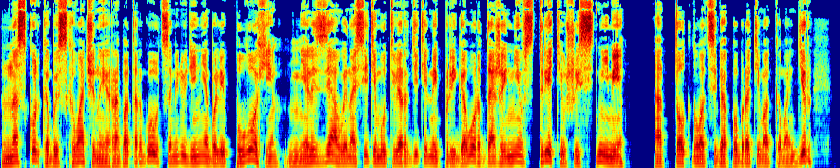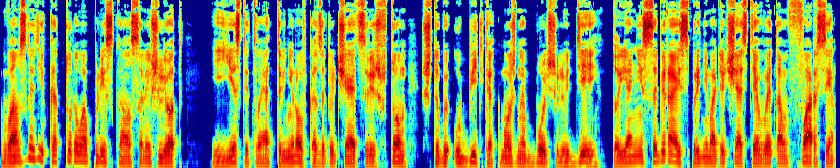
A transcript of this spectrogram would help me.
Насколько бы схваченные работорговцами люди не были плохи, нельзя выносить им утвердительный приговор, даже не встретившись с ними. Оттолкнул от себя побратима командир, во взгляде которого плескался лишь лед. Если твоя тренировка заключается лишь в том, чтобы убить как можно больше людей, то я не собираюсь принимать участие в этом фарсе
